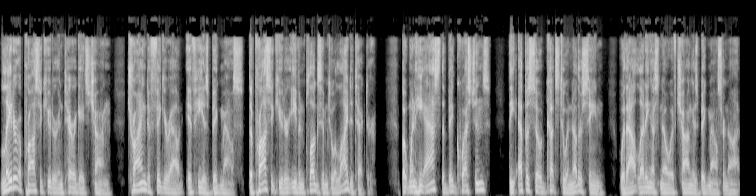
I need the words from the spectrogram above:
Later, a prosecutor interrogates Chang, trying to figure out if he is Big Mouse. The prosecutor even plugs him to a lie detector. But when he asks the big questions, the episode cuts to another scene without letting us know if Chang is Big Mouse or not.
